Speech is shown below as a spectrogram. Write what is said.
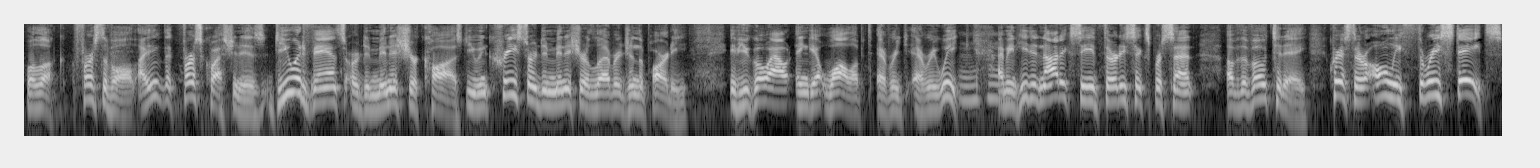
Well, look, first of all, I think the first question is do you advance or diminish your cause? Do you increase or diminish your leverage in the party if you go out and get walloped every, every week? Mm-hmm. I mean, he did not exceed 36% of the vote today. Chris, there are only three states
